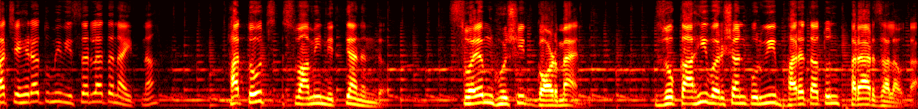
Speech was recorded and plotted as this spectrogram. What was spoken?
हा चेहरा तुम्ही विसरला तर नाहीत ना? हा तोच स्वामी नित्यानंद स्वयंघोषित गॉडमॅन जो काही वर्षांपूर्वी भारतातून फरार झाला होता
